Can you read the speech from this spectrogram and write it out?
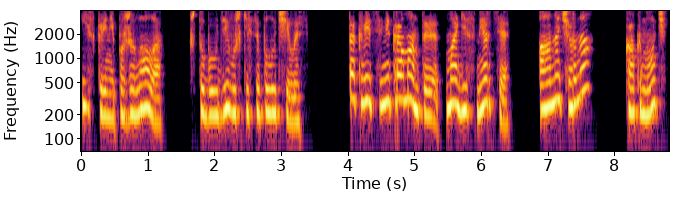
искренне пожелала, чтобы у девушки все получилось. Так ведь некроманты — маги смерти, а она черна, как ночь,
